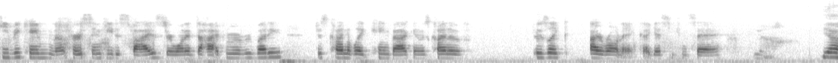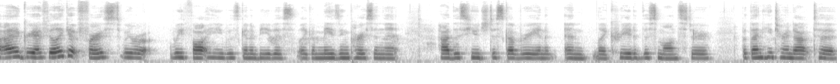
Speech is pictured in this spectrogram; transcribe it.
he became that person he despised or wanted to hide from everybody, just kind of like came back and was kind of, it was like ironic, I guess you can say. Yeah. Yeah, I agree. I feel like at first we were we thought he was gonna be this like amazing person that had this huge discovery and and like created this monster, but then he turned out to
